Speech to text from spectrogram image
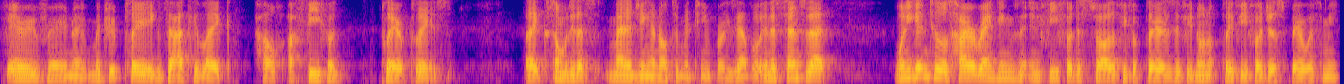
very very annoying. Madrid play exactly like how a FIFA player plays, like somebody that's managing an ultimate team, for example, in the sense that when you get into those higher rankings in FIFA, this is for all the FIFA players. If you don't play FIFA, just bear with me.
